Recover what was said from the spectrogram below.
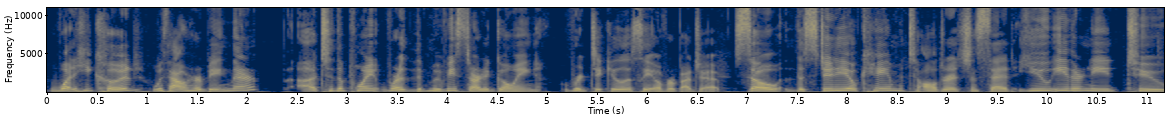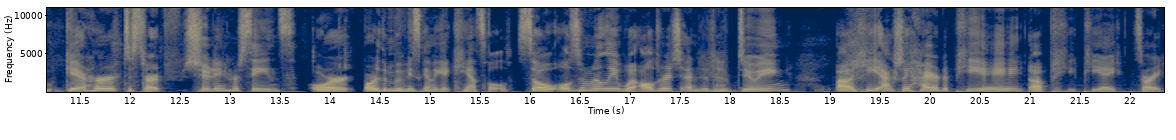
what he could without her being there, uh, to the point where the movie started going ridiculously over budget. So the studio came to Aldrich and said, "You either need to get her to start shooting her scenes or or the movie's going to get canceled." So ultimately what Aldrich ended up doing uh, he actually hired a PA, a P, PA, sorry.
